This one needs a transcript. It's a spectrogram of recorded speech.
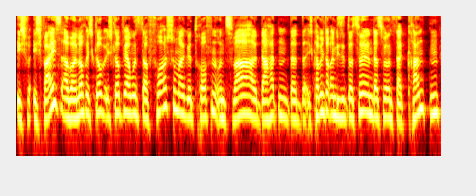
Ich, ich weiß aber noch, ich glaube, ich glaube, wir haben uns davor schon mal getroffen und zwar, da hatten, da, da, ich kann mich noch an die Situation erinnern, dass wir uns da kannten,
